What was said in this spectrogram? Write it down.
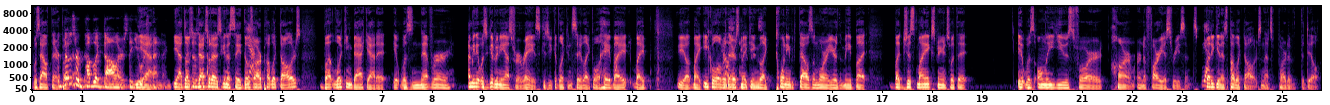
was out there. But, but those are public dollars that you yeah, were spending. Yeah, those, those that's what I was going to say. Those yeah. are public dollars. But looking back at it, it was never. I mean, it was good when you asked for a raise because you could look and say like, well, hey, my my you know my equal over there is making like twenty thousand more a year than me. But but just my experience with it, it was only used for harm or nefarious reasons. Yeah. But again, it's public dollars, and that's part of the deal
